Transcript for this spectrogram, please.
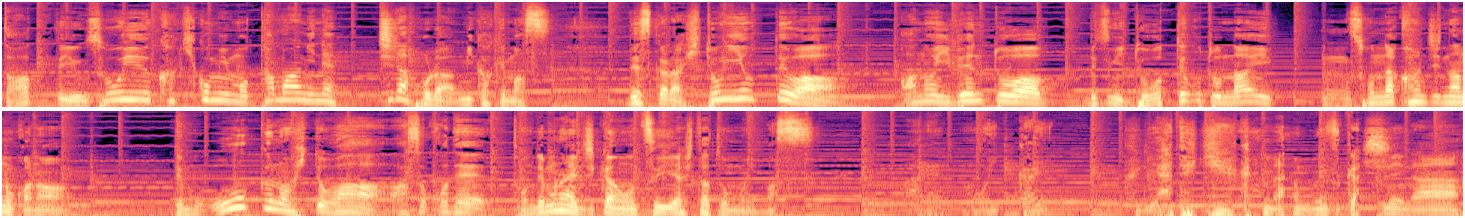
たっていう、そういう書き込みもたまにね、ちらほら見かけます。ですから人によっては、あのイベントは別にどうってことない、うん、そんな感じなのかな。でも多くの人はあそこでとんでもない時間を費やしたと思います。あれ、もう一回クリアできるかな？難しいな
